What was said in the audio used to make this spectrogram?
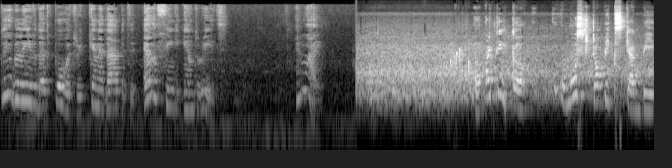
Do you believe that poetry can adapt anything into it? And why? Uh, I think uh, most topics can be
